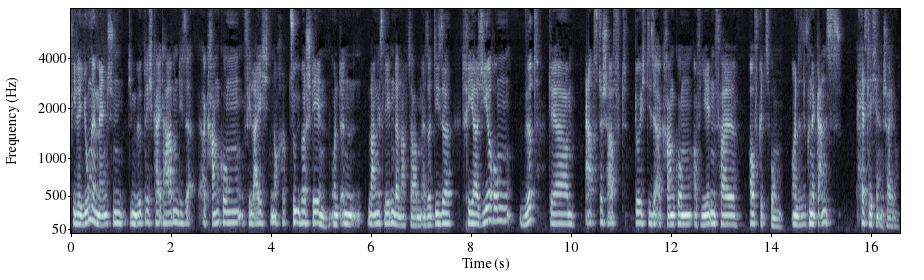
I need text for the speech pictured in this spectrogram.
viele junge Menschen die Möglichkeit haben, diese Erkrankung vielleicht noch zu überstehen und ein langes Leben danach zu haben. Also diese Triagierung wird der Ärzteschaft durch diese Erkrankung auf jeden Fall aufgezwungen. Und es ist eine ganz hässliche Entscheidung.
